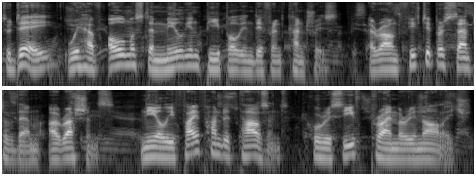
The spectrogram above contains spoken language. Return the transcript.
Today, we have almost a million people in different countries. Around 50% of them are Russians, nearly 500,000 who receive primary knowledge.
